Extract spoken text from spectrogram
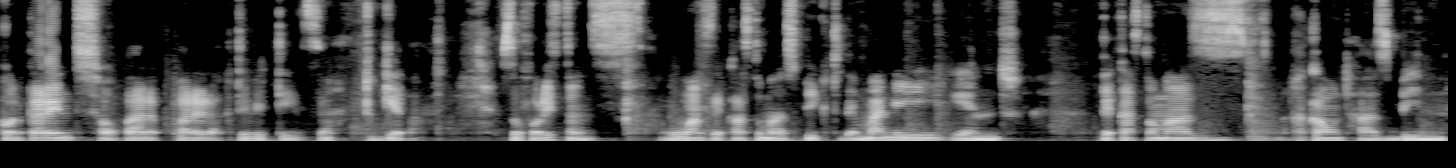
concurrent or parallel activities eh, together. So for instance, once the customer has picked the money and the customer's account has been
